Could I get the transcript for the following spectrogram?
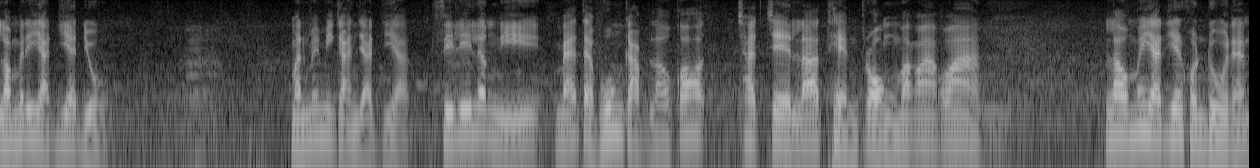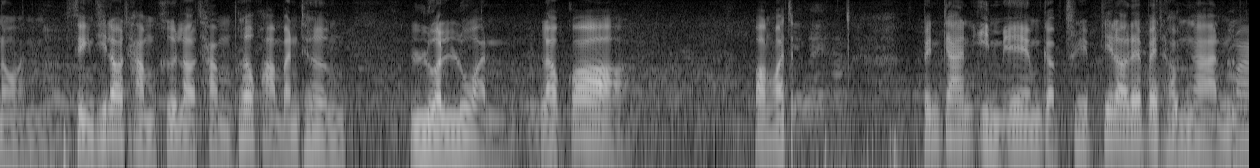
เราไม่ได้ยัดเยียดอยู่อ่า มันไม่มีการยัดเยียดซีรีส์เรื่องนี้ แม้แต่พุ่งกับเราก็ชัดเจนและเถนตรงมากๆว่าอืมเราไม่ยัดเยียดคนดูแน่นอนเออสิ่งที่เราทำคือเราทำเพื่อความบันเทิงล้วนๆแล้วก็หวังว่าจะยังไงฮะเป็นการอิ่มเอมกับทริปที่เราได้ไปทำงานมา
